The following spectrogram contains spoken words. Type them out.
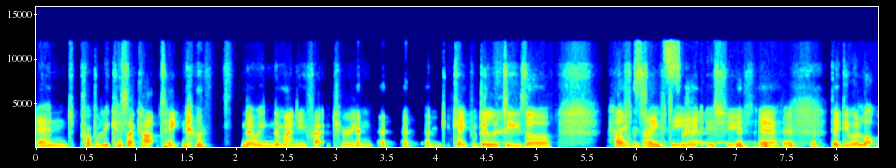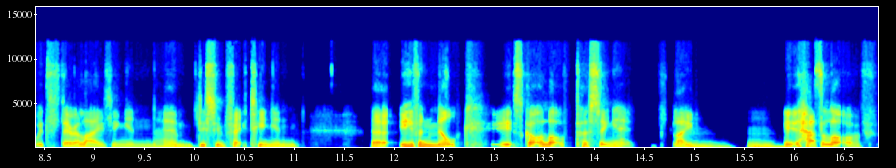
end probably because I can't take knowing the manufacturing capabilities or health Makes and safety sense. issues. Yeah, they do a lot with sterilizing and um, disinfecting and uh, even milk. It's got a lot of pus in it like mm-hmm. it has a lot of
